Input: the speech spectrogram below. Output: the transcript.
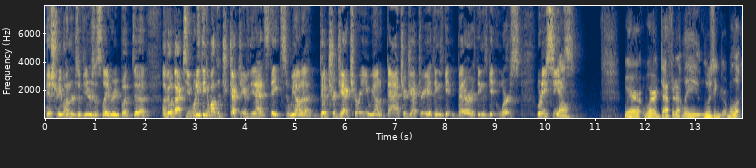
history of hundreds of years of slavery. But uh, I'll go back to you. What do you think about the trajectory of the United States? Are we on a good trajectory? Are we on a bad trajectory? Are things getting better? Are things getting worse? Where do you see Well, us? We're we're definitely losing. Well, look,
